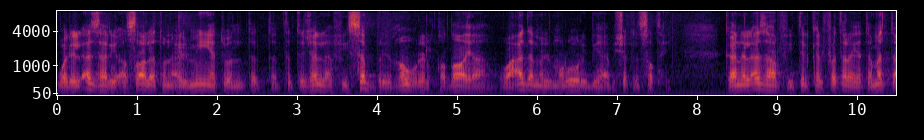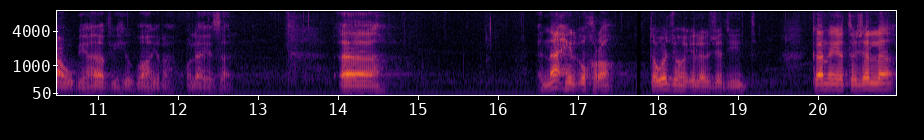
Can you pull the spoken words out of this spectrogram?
وللأزهر أصالة علمية تتجلى في سبر غور القضايا وعدم المرور بها بشكل سطحي. كان الأزهر في تلك الفترة يتمتع بهذه الظاهرة ولا يزال. آه الناحية الأخرى التوجه إلى الجديد كان يتجلى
